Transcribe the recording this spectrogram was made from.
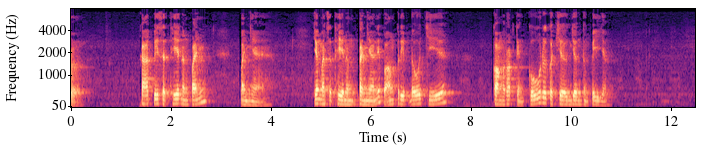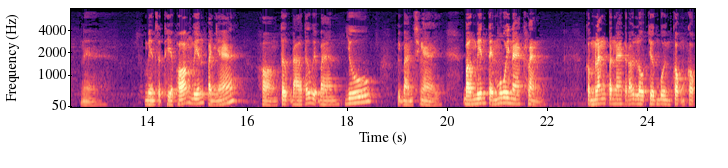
ល់កើតពីសទ្ធានិងបញ្ញាបញ្ញាអញ្ចឹងបានសទ្ធានិងបញ្ញានេះព្រះអង្គប្រៀបដូចជាកង់រត់ទាំងគូឬក៏ជើងយើងទាំងពីរយ៉ាង ណាមានសទ្ធាផងមានបញ្ញាផងទៅដើរទៅវាបានយូរវាបានឆ្ងាយ បើមានតែមួយណាខ្លាំងកម្លាំងប៉ុណ្ណាក៏ដោយលោតជើងមួយអង្គុកអង្គុក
